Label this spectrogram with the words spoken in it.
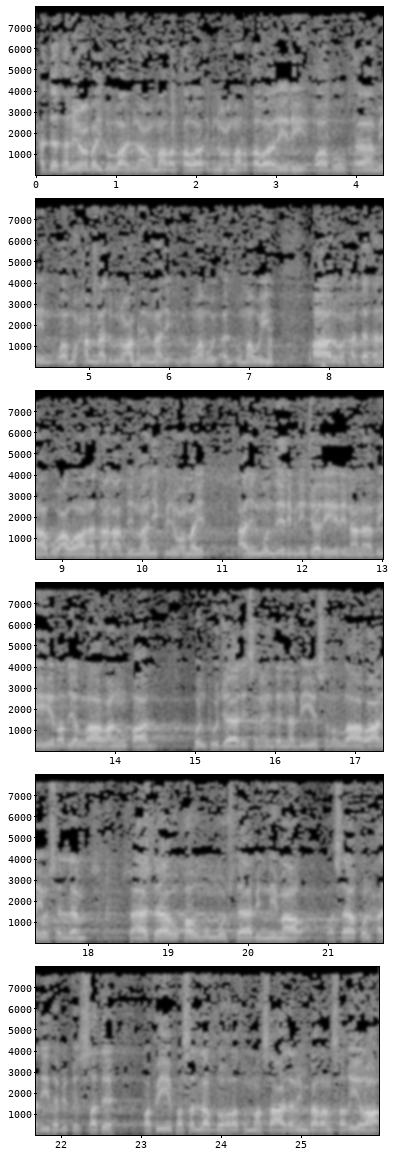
حدثني عبيد الله بن عمر القوا... بن عمر القواريري وأبو كامل ومحمد بن عبد الملك الأموي, الأموي. قالوا حدثنا أبو عوانة عن عبد الملك بن عمير عن المنذر بن جرير عن أبيه رضي الله عنه قال كنت جالسا عند النبي صلى الله عليه وسلم فأتاه قوم مجتاب النمار وساقوا الحديث بقصته وفيه فصلى الظهر ثم صعد منبرا صغيرا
